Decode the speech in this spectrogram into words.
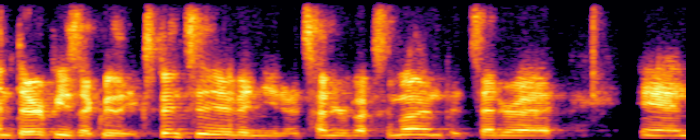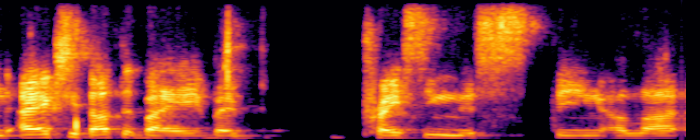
And therapy is like really expensive and you know it's 100 bucks a month, et cetera. And I actually thought that by by pricing this thing a lot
